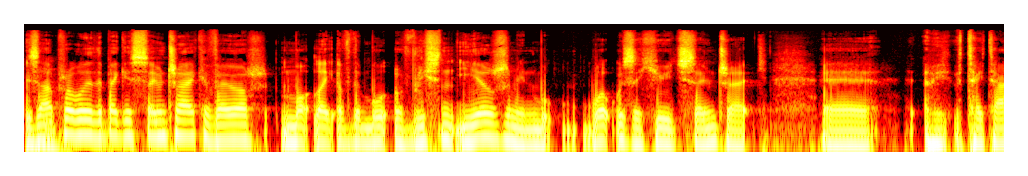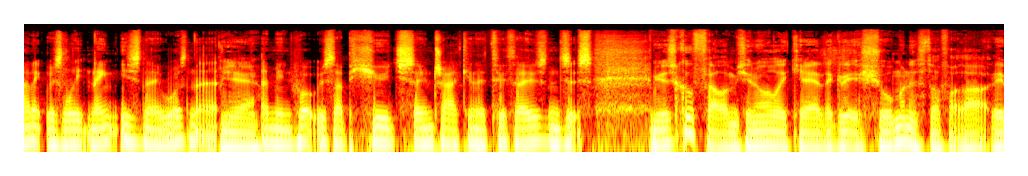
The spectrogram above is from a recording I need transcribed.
is that probably the biggest soundtrack of our like of the mo- of recent years? I mean, what was a huge soundtrack? Uh, I mean, Titanic was late nineties now, wasn't it? Yeah. I mean, what was a huge soundtrack in the two thousands? It's Musical films, you know, like uh, The Greatest Showman and stuff like that, they,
